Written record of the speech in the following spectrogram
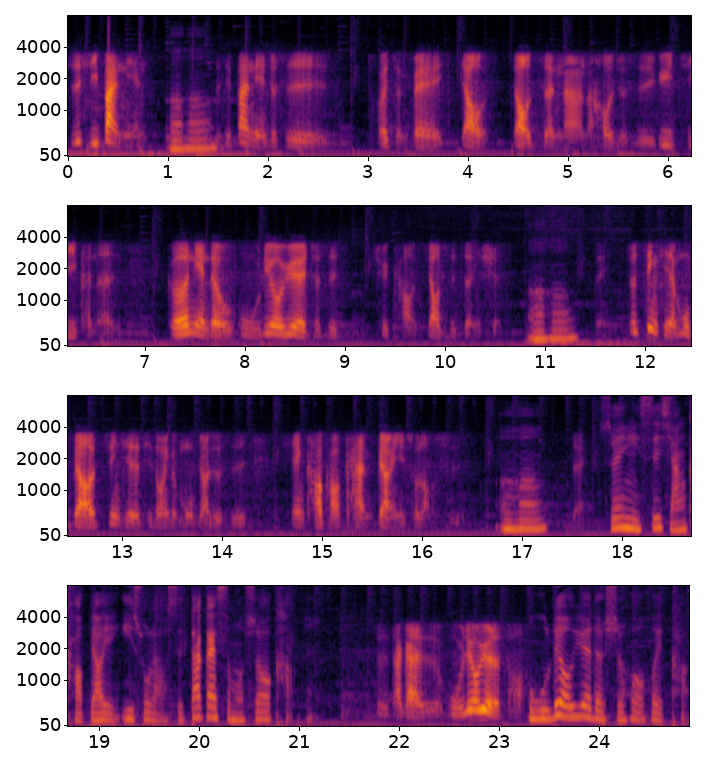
实习半年，嗯哼，实习半年就是。会准备教教甄啊，然后就是预计可能隔年的五六月就是去考教师甄选。嗯哼，对，就近期的目标，近期的其中一个目标就是先考考看表演艺术老师。嗯哼，对，所以你是想考表演艺术老师，大概什么时候考呢？就是大概是五六月的时候。五六月的时候会考，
